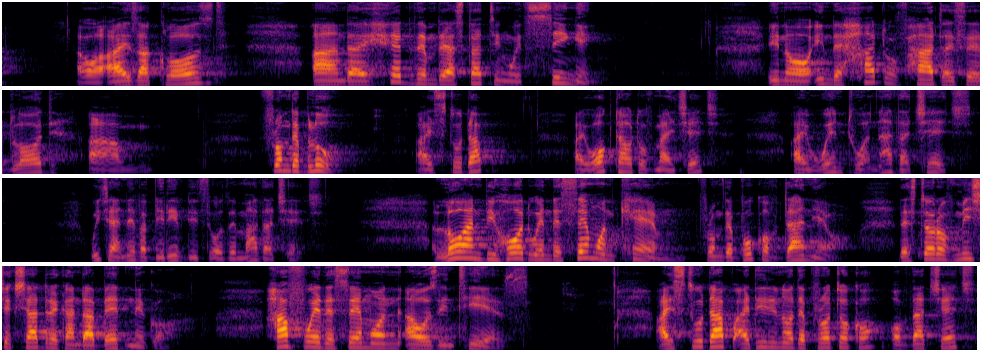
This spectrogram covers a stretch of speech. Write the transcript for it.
Our eyes are closed. And I heard them, they are starting with singing. You know, in the heart of heart, I said, Lord, um, from the blue, I stood up, I walked out of my church, I went to another church, which I never believed it was a mother church. Lo and behold, when the sermon came from the book of Daniel, the story of Meshach, Shadrach, and Abednego, halfway the sermon, I was in tears. I stood up, I didn't know the protocol of that church.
